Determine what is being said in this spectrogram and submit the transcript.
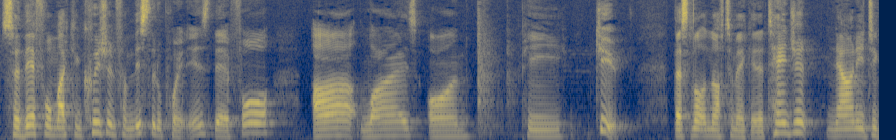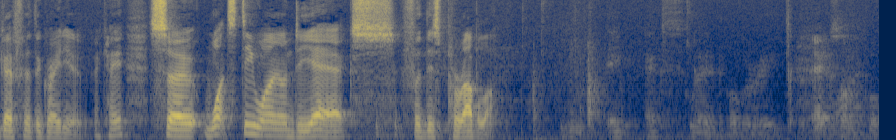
So therefore, my conclusion from this little point is therefore r lies on PQ. That's not enough to make it a tangent. Now I need to go for the gradient. Okay. So what's dy on dx for this parabola? Eight x squared over eight. X on four.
